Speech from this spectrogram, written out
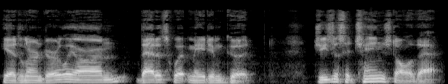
He had learned early on that is what made him good. Jesus had changed all of that.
